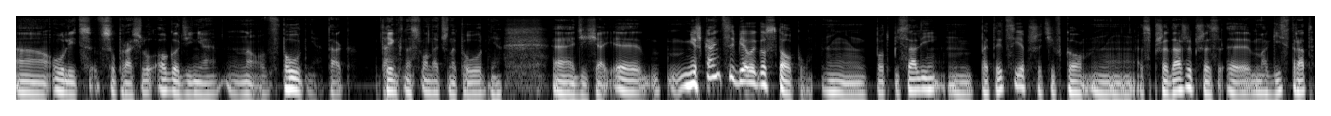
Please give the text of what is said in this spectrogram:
e, ulic w Supraślu o godzinie, no, w południe, tak? Piękne, słoneczne południe e, dzisiaj. E, mieszkańcy Białego Stoku mm, podpisali mm, petycję przeciwko mm, sprzedaży przez e, magistrat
